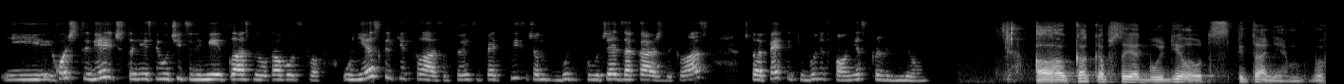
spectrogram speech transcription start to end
И хочется верить, что если учитель имеет классное руководство у нескольких классов, то эти 5 тысяч он будет получать за каждый класс, что опять-таки будет вполне справедливым. А как обстоять будет дело вот с питанием в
